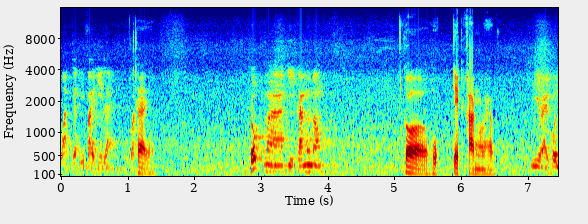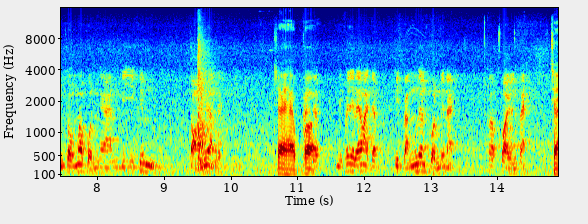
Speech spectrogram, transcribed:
วัดกันที่ไฟท์นี้แหละวัดใช่ครับชกมากี่ครั้งแล้วน้อง ก็หกเจ็ดครั้งแล้วครับ มีหลายคนชมว่าผลงานดีขึ้นต่อเนื่องเลยใช่ครับอาก็จจะมีเพราะฉะนั้นอาจจะผิดหวังเรื่องผลไปหน่อยก็ปล่อยมันไป ใช่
